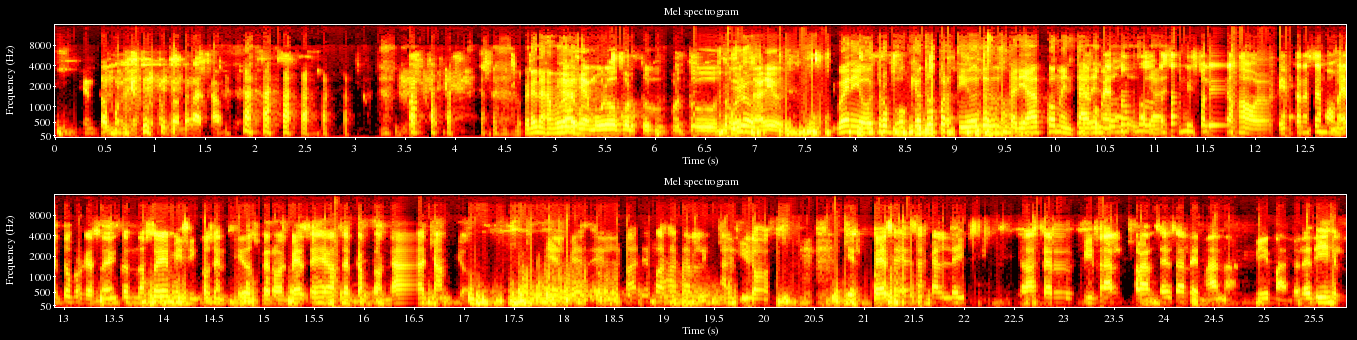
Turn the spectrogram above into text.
100% campeón de la Champions. Muro. Gracias, Muro, por, tu, por tus Muro. comentarios. Bueno, ¿y otro, qué otro partido les gustaría Mi comentar argumento entonces? no Ya- está muy sólido ahorita en este momento porque estoy en- no en mis cinco sentidos, pero el PSG va a ser campeón de la Champions. Y el, PS va a sacar al Lyon. Y el PSG saca al Leipzig. Va a ser final francesa-alemana. Firma. Yo les dije, el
